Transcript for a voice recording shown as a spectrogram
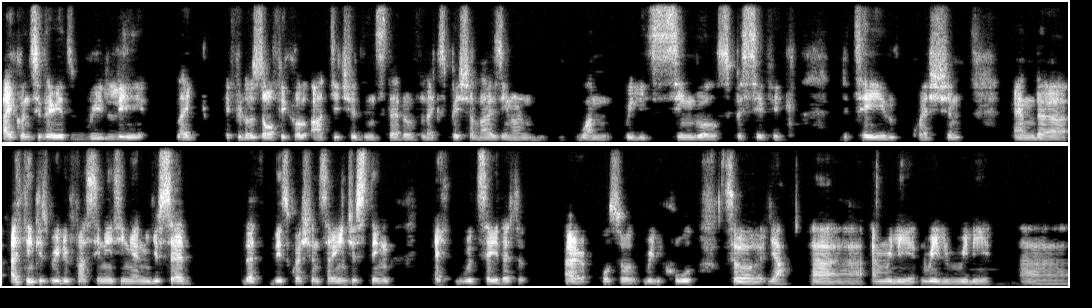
i consider it really like a philosophical attitude instead of like specializing on one really single specific detailed question and uh, i think it's really fascinating and you said that these questions are interesting I would say that are also really cool. So yeah, uh, I'm really, really, really uh,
